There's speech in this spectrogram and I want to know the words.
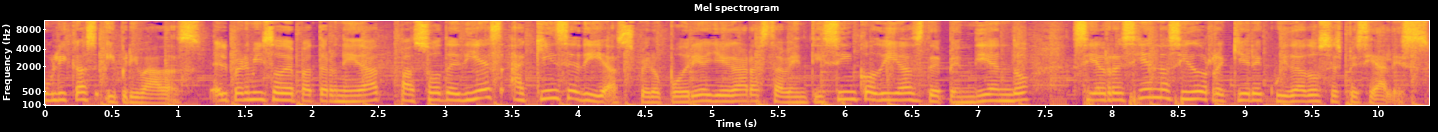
públicas y privadas. El permiso de paternidad pasó de 10 a 15 días, pero podría llegar hasta 25 días dependiendo si el recién nacido requiere cuidados especiales.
